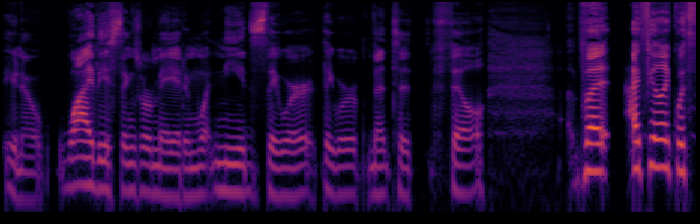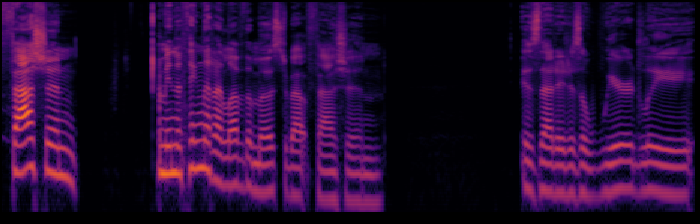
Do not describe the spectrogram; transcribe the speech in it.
you know why these things were made and what needs they were they were meant to fill. But i feel like with fashion i mean the thing that i love the most about fashion is that it is a weirdly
